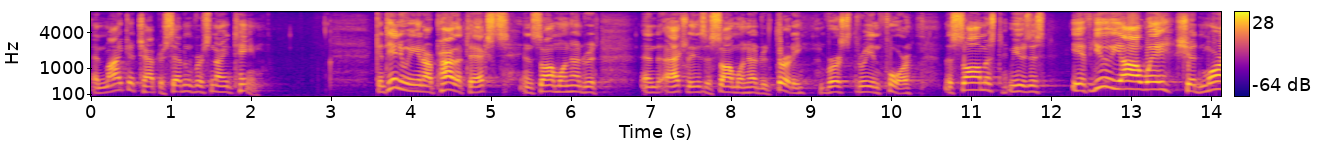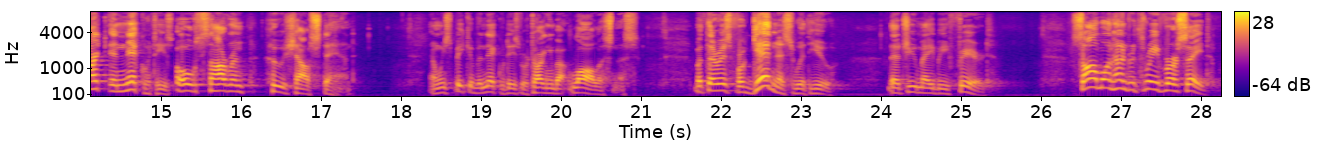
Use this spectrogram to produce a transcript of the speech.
and Micah chapter 7, verse 19. Continuing in our pilot texts in Psalm 100, and actually this is Psalm 130, verse 3 and 4, the psalmist muses, If you, Yahweh, should mark iniquities, O sovereign, who shall stand? And we speak of iniquities, we're talking about lawlessness. But there is forgiveness with you, that you may be feared. Psalm 103, verse 8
